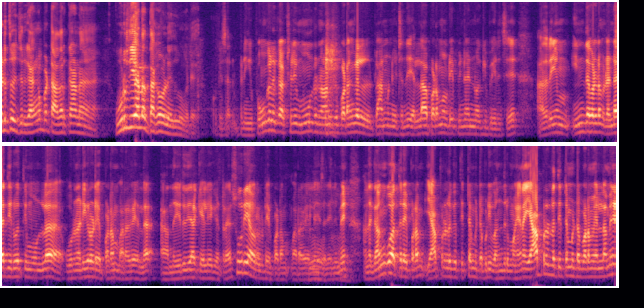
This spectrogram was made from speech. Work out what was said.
எடுத்து வச்சுருக்காங்க பட் அதற்கான உறுதியான தகவல் எதுவும் கிடையாது. ஓகே சார் இப்போ நீங்கள் பொங்கலுக்கு ஆக்சுவலி மூன்று நான்கு படங்கள் பிளான் பண்ணி வச்சிருந்து எல்லா படமும் அப்படியே பின்னாடி நோக்கி போயிருச்சு. அதுலேயும் இந்த வருடம் ரெண்டாயிரத்தி இருபத்தி மூணில் ஒரு நடிகருடைய படம் வரவே இல்லை. அந்த இறுதியாக கேள்வியை கேட்டுறேன் சூர்யா அவர்களுடைய படம் வரவே இல்லை சார் எதுவுமே. அந்த கங்குவா திரைப்படம் ஏப்ரலுக்கு திட்டமிட்டபடி வந்துருமா? ஏன்னா ஏப்ரலில் திட்டமிட்ட படம் எல்லாமே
